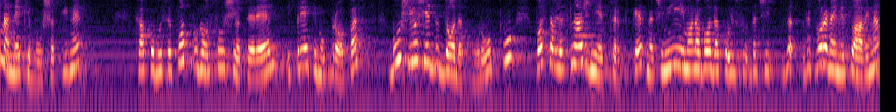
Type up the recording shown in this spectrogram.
ima neke bušotine, kako mu se potpuno osušio teren i prijeti mu propast, buši još jednu dodatnu rupu, postavlja snažnije crpke, znači nije im ona voda koju su, znači zatvorena im je slavina,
